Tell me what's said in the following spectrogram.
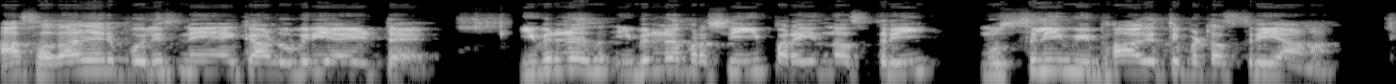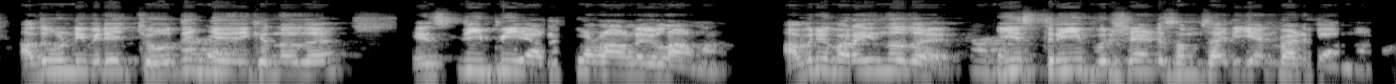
ആ സദാചാര പോലീസിനേക്കാൾ ഉപരിയായിട്ട് ഇവരുടെ ഇവരുടെ പ്രശ്നം ഈ പറയുന്ന സ്ത്രീ മുസ്ലിം വിഭാഗത്തിൽപ്പെട്ട സ്ത്രീയാണ്. അതുകൊണ്ട് ഇവരെ ചോദ്യം ചെയ്തിരിക്കുന്നത് എസ് ഡി പി അടക്കമുള്ള ആളുകളാണ്. അവർ പറയുന്നത് ഈ സ്ത്രീ പുരുഷനായിട്ട് സംസാരിക്കാൻ പാടില്ല എന്നാണ്.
